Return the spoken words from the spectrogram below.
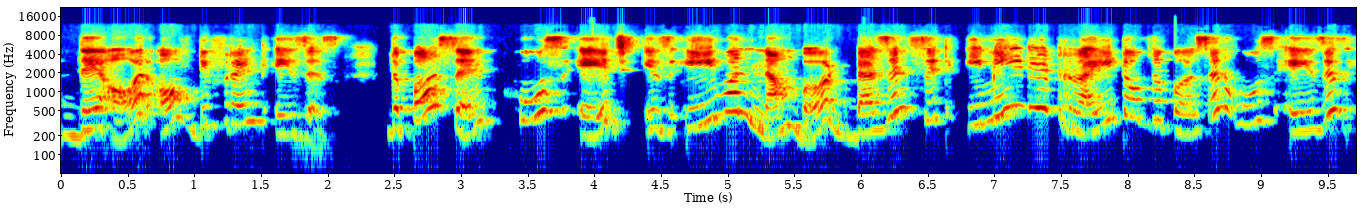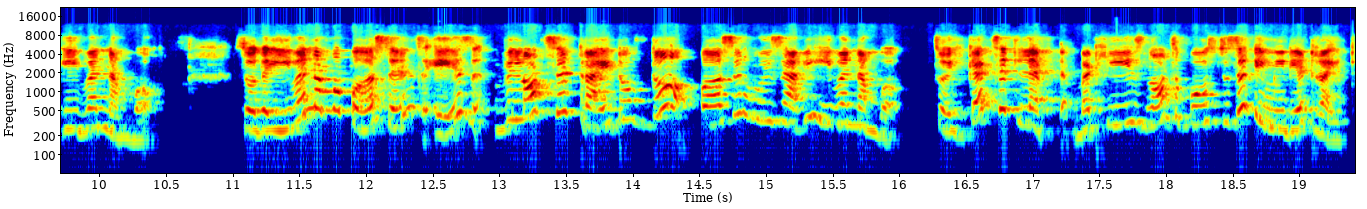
They are of different ages. The person whose age is even number doesn't sit immediate right of the person whose age is even number. So the even number person's age will not sit right of the person who is having even number. So he can sit left, but he is not supposed to sit immediate right.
